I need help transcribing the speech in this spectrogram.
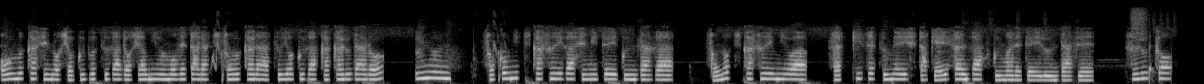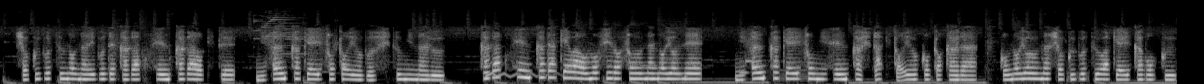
大昔の植物が土砂に埋もれたら地層から圧力がかかるだろうんうん。そこに地下水が染みていくんだが、その地下水には、さっき説明した計算が含まれているんだぜ。すると、植物の内部で化学変化が起きて、二酸化ケイ素という物質になる。化学変化だけは面白そうなのよね。二酸化ケイ素に変化した木ということから、このような植物は軽化木、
